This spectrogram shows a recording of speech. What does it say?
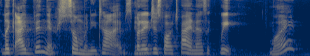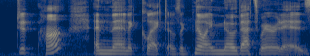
like I've been there so many times, but I just walked by and I was like, "Wait, what? Did, huh?" And then it clicked. I was like, "No, I know that's where it is.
